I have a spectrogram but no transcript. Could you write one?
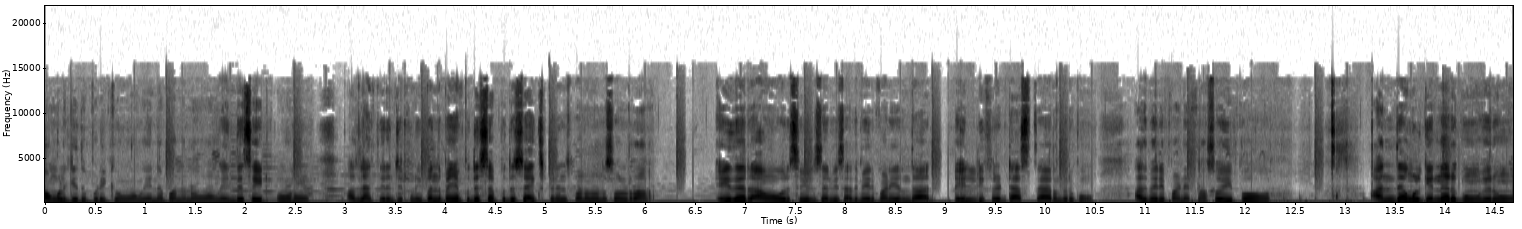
அவங்களுக்கு எது பிடிக்கும் அவங்க என்ன பண்ணணும் அவங்க எந்த சைட் போகணும் அதெல்லாம் தெரிஞ்சிருக்கணும். இப்போ அந்த பையன் புதுசாக புதுசாக எக்ஸ்பீரியன்ஸ் பண்ணணும்னு சொல்கிறான் எதர் அவன் ஒரு சிவில் சர்வீஸ் அதுமாரி பண்ணியிருந்தா டெய்லி டிஃப்ரெண்ட் டாஸ்க்காக இருந்திருக்கும். அதுமாரி பண்ணியிருக்கான் ஸோ இப்போது அந்த அவங்களுக்கு என்ன இருக்கும்? வெறும்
